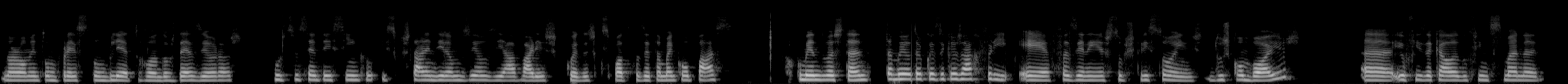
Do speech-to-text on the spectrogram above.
normalmente um preço de um bilhete ronda os 10 euros, por 65, e se gostarem de ir a museus, e há várias coisas que se pode fazer também com o passe, recomendo bastante. Também outra coisa que eu já referi é fazerem as subscrições dos comboios. Ah, eu fiz aquela do fim de semana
